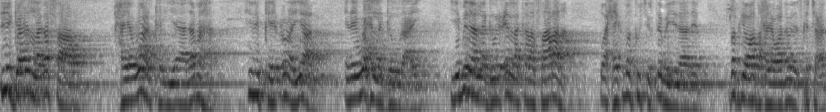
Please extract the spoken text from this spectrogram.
dhiigga in laga saaro xayawaanka iyo aadamaha hilibkay cunayaan inay wax la gowracay iyo midaan la gowracin la kala saarana waa xikmad ku jirta bay yidhaahdeen. Dadkiiba hadda xayawaannimada iska jecel.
